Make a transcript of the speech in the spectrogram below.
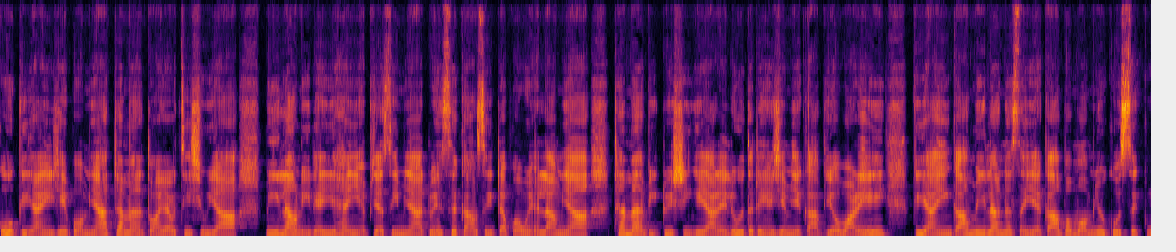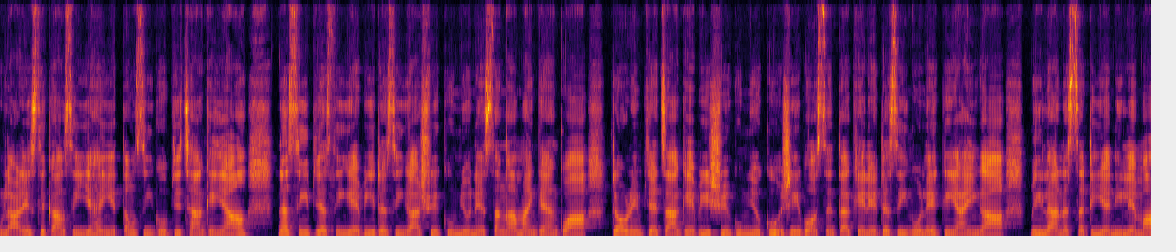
ကို KIA ရဲဘော်များထပ်မံသွားရောက်ကြည့်ရှုရာမီးလောင်နေတဲ့ရဟတ်ရင်အပြက်စီးများတွင်စစ်ကောင်စီတပ်ဖွဲ့ဝင်အလောင်းများထပ်မံပြီးတွေ့ရှိခဲ့ရတယ်လို့သတင်းအရင်းမြစ်ကပြောပါရယ်။ KIA ကမေလ20ရက်ကဗမော်မြို့ကိုစစ်ကူလာတဲ့စစ်ကောင်စီရဟတ်ရင်3စီးကိုပြစ်ချခဲ့ရာနှစ်စီးပြက်စီးခဲ့ပြီးတစီးကရွှေကူမြို့နယ်15မိုင်ခန့်ကွာတော်ရင်ပြက်ကျခဲ့ပြီးရွှေကူမြို့ကိုအရေးပေါ်ဆင်းသက်ခဲ့တဲ့တစီးကိုလည်း KIA ကမေလ22ရက်နေ့လယ်မှာ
